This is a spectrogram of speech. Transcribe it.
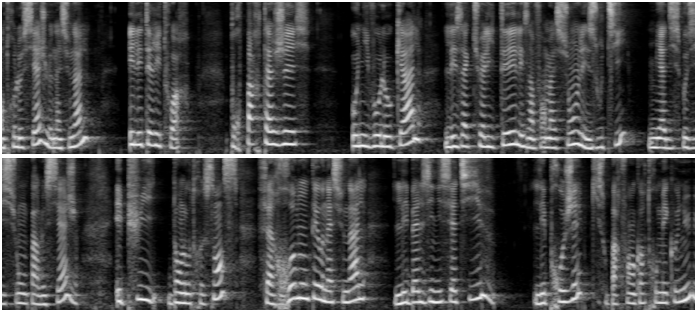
entre le siège, le national, et les territoires, pour partager au niveau local les actualités, les informations, les outils mis à disposition par le siège, et puis, dans l'autre sens, faire remonter au national les belles initiatives, les projets qui sont parfois encore trop méconnus,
